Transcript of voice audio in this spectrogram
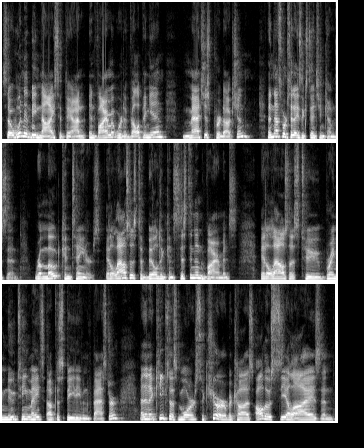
So wouldn't it be nice if the environment we're developing in matches production? And that's where today's extension comes in. Remote containers. It allows us to build in consistent environments. It allows us to bring new teammates up to speed even faster. And then it keeps us more secure because all those CLIs and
